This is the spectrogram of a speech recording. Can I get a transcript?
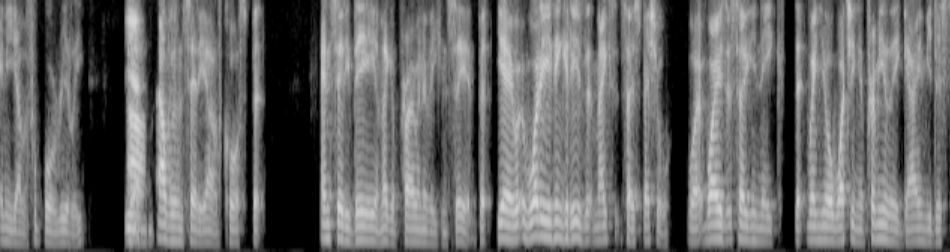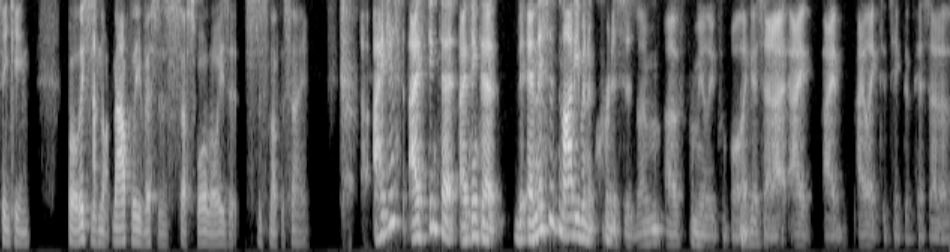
any other football really. Yeah. Um, other than Serie A, of course, but and Serie B and Lega Pro whenever you can see it. But yeah, what do you think it is that makes it so special? Why, why is it so unique that when you're watching a Premier League game, you're just thinking, well, this is not Napoli versus Sassuolo, is it? It's just not the same. I just I think that I think that and this is not even a criticism of Premier League football. Like I said, I I I, I like to take the piss out of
